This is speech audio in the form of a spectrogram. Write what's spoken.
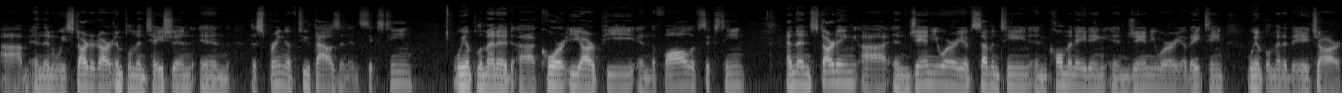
Um, and then we started our implementation in the spring of 2016. We implemented uh, core ERP in the fall of 16 and then starting uh, in January of 17 and culminating in January of 18, we implemented the HR,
